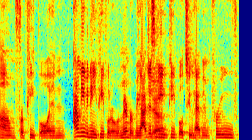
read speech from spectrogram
um, for people, and I don't even need people to remember me. I just Yeah. need people to have improved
